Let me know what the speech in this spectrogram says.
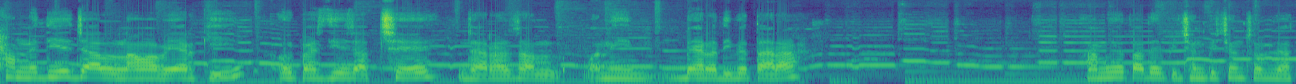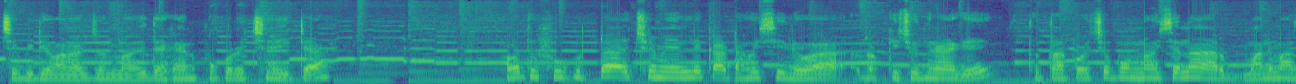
সামনে দিয়ে জাল নামাবে আর কি। ওই পাশ দিয়ে যাচ্ছে, যারা জাল মানে বেড়া দিবে তারা। আমিও তাদের পিছন পিছন চলে যাচ্ছি ভিডিও বানার জন্য। দেখেন পুকুর হচ্ছে এইটা আমাদের পুকুরটা হচ্ছে মেনলি কাটা হয়েছিল আরও কিছুদিন আগে। তো তারপর হচ্ছে বন্যা হয়েছে না, আর মানে মাছ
